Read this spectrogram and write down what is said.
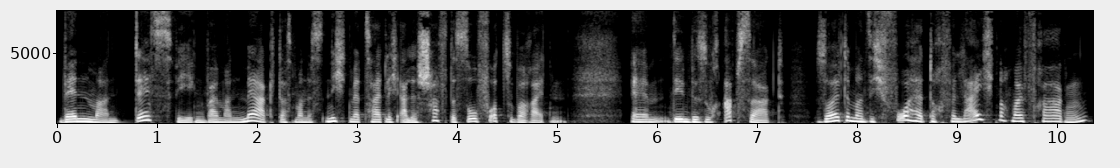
wenn man deswegen, weil man merkt, dass man es nicht mehr zeitlich alles schafft, es so vorzubereiten, ähm, den Besuch absagt, sollte man sich vorher doch vielleicht noch mal fragen,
